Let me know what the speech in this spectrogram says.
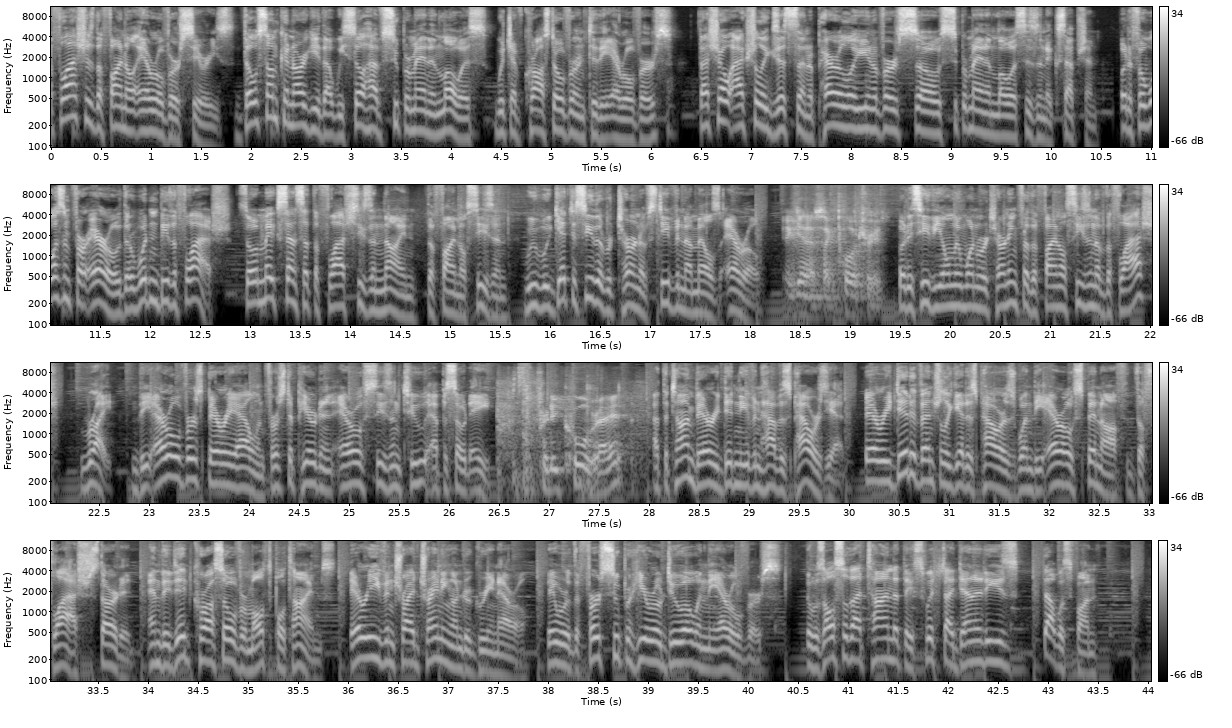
The Flash is the final Arrowverse series, though some can argue that we still have Superman and Lois, which have crossed over into the Arrowverse. That show actually exists in a parallel universe, so Superman and Lois is an exception. But if it wasn't for Arrow, there wouldn't be The Flash. So it makes sense that The Flash Season 9, the final season, we would get to see the return of Stephen Amell's Arrow. Again, it's like poetry. But is he the only one returning for the final season of The Flash? Right. The Arrowverse Barry Allen first appeared in Arrow Season 2, Episode 8. It's pretty cool, right? At the time, Barry didn't even have his powers yet. Barry did eventually get his powers when the Arrow spin off, The Flash, started, and they did cross over multiple times. Barry even tried training under Green Arrow. They were the first superhero duo in the Arrowverse. There was also that time that they switched identities. That was fun.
